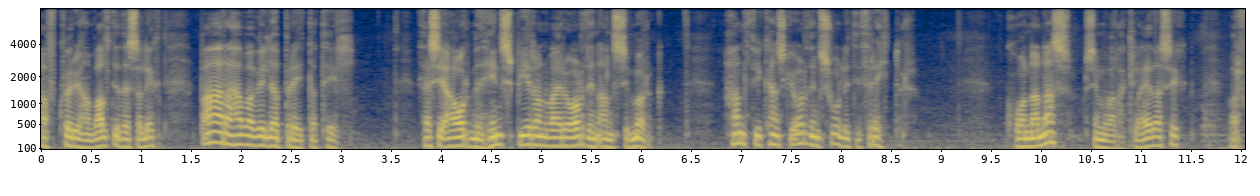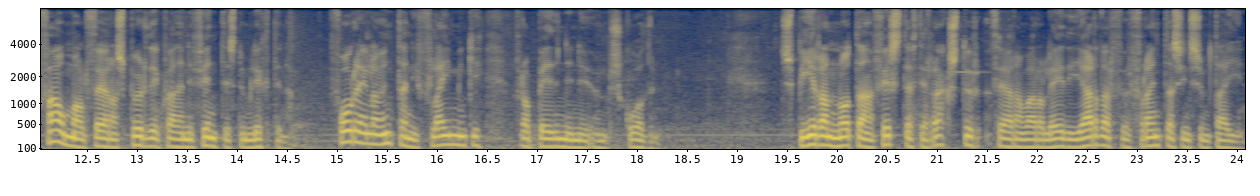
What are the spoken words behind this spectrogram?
af hverju hann valdi þessa lykt bara hafa viljað breyta til. Þessi ár með hins spýran væri orðin ansi mörg. Hann því kannski orðin svo litið þreytur. Konanas, sem var að klæða sig, var fámál þegar hann spurði hvað henni fyndist um lyktina. Fór eiginlega undan í flæmingi frá beðninni um skoðun. Spýran notaði hann fyrst eftir rakstur þegar hann var á leið í jarðar fyrir frænda síns um daginn.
